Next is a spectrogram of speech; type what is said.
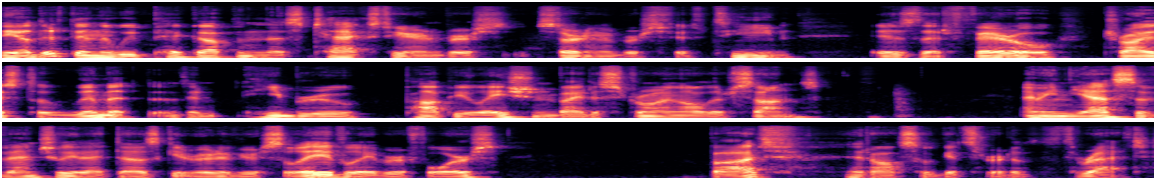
The other thing that we pick up in this text here in verse starting in verse 15 is that Pharaoh tries to limit the Hebrew population by destroying all their sons. I mean, yes, eventually that does get rid of your slave labor force, but it also gets rid of the threat.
